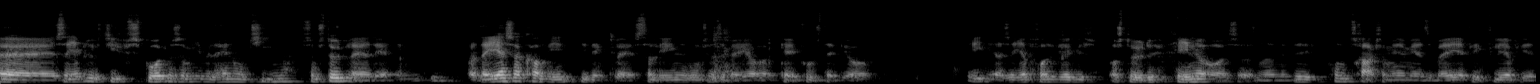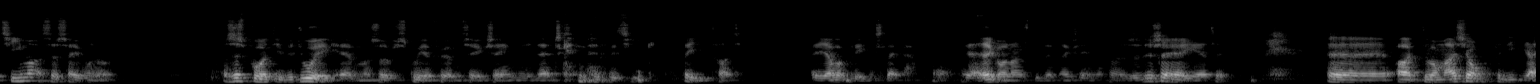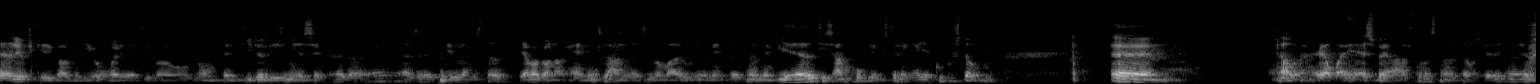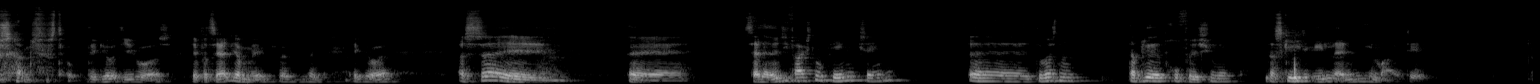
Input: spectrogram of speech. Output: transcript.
Øh, så jeg blev de spurgte mig, om jeg ville have nogle timer som støttelærer derinde. Og da jeg så kom ind i den klasse, så lænede hun sig tilbage og gav fuldstændig op altså jeg prøvede virkelig at støtte hende også og sådan noget, men det, hun trak sig mere og mere tilbage. Jeg fik flere og flere timer, og så sagde hun op. Og så spurgte de, vil du ikke have dem? Og så skulle jeg føre dem til eksamen i dansk, matematik og idræt. Og jeg var blikkenslager. Jeg havde godt nok studentereksamen og sådan noget, så det sagde jeg ja til. Øh, og det var meget sjovt, fordi jeg havde det jo skide godt med de unge der. De var jo nogle banditter, ligesom jeg selv havde været. Ikke? Altså et eller andet sted. Jeg var godt nok handlingslammet, og de var meget ude af vente og sådan noget. Men vi havde de samme problemstillinger, jeg kunne forstå dem. Øh, Nå, jeg var i Asbær aften og sådan noget. Der var slet ikke noget, jeg kunne sagtens forstå. Det gjorde de jo også. Det fortalte jeg dem ikke, men det gjorde jeg. Og så, øh, øh, så lavede de faktisk nogle pæne eksamener. Øh, det var sådan, der blev jeg professionel. Der skete et eller andet i mig der.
